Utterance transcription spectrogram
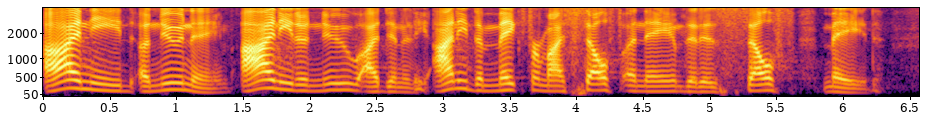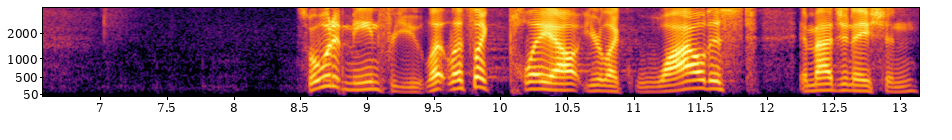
I need a new name. I need a new identity. I need to make for myself a name that is self made. So, what would it mean for you? Let, us like play out your like wildest imagination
